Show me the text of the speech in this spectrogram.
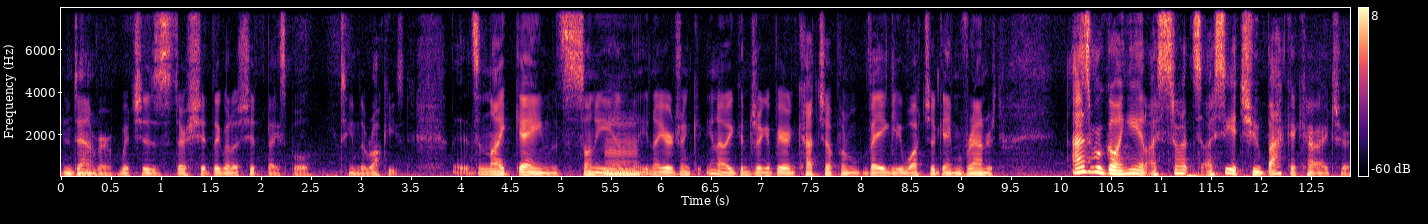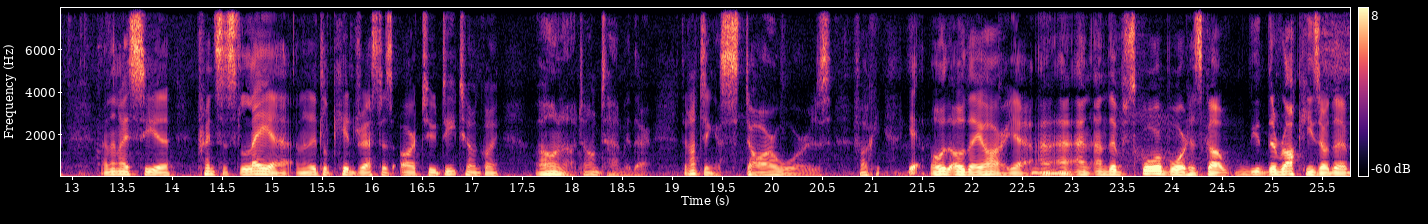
in Denver, which is their shit. They've got a shit baseball team, the Rockies. It's a night game. It's sunny, Mm. and you know you're drinking. You know you can drink a beer and catch up and vaguely watch a game of rounders. As we're going in, I start. I see a Chewbacca character, and then I see a Princess Leia and a little kid dressed as R two D two. I'm going, oh no, don't tell me they're they're not doing a Star Wars fucking yeah. Oh, oh, they are yeah. And, and and the scoreboard has got the, the Rockies are the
